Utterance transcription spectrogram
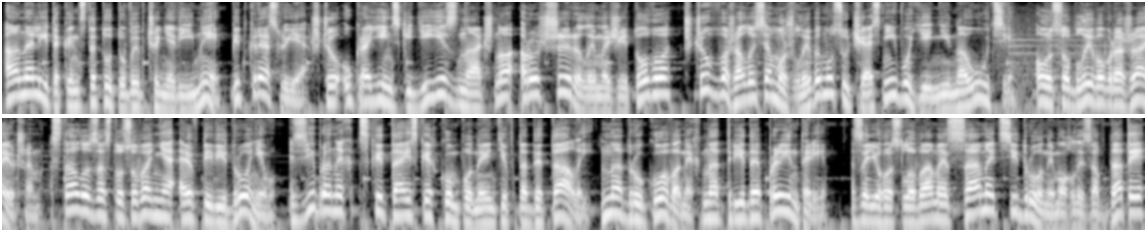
аналітик інституту вивчення війни, підкреслює, що українські дії значно розширили межі того, що вважалося можливим у сучасній воєнній науці. Особливо вражаючим стало застосування fpv дронів, зібраних з китайських компонентів та деталей, надрукованих на 3D принтері. За його словами, саме ці дрони могли завдати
